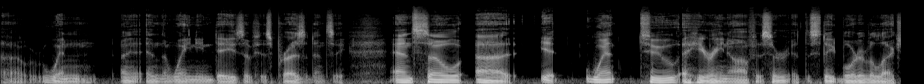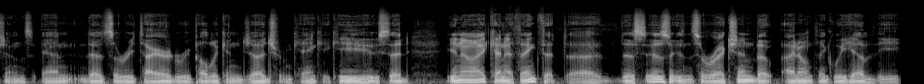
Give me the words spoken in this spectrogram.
uh, when in the waning days of his presidency. And so uh, it went to a hearing officer at the State Board of Elections, and that's a retired Republican judge from Kankakee who said, You know, I kind of think that uh, this is insurrection, but I don't think we have the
